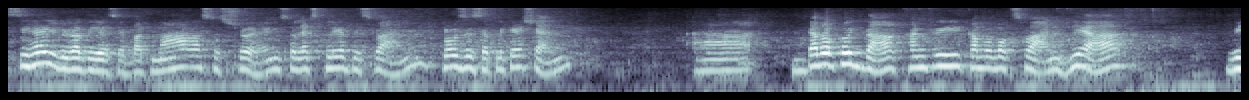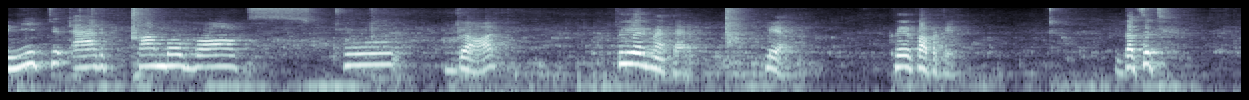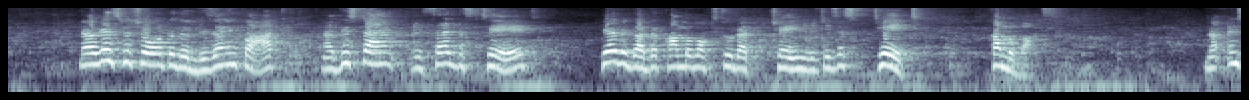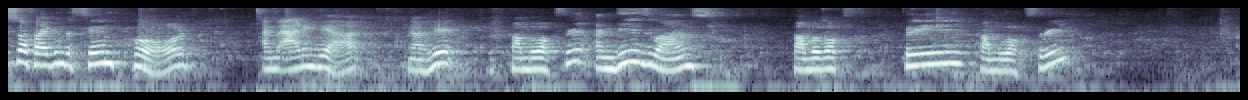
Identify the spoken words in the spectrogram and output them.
see here you got the USA but Maharashtra is showing so let's clear this one. Close this application. Uh, double click the country combo box one. Here we need to add combo box 2 dot clear method. Clear. Clear property that's it now again switch over to the designing part now this time select the state Here we got the combo box 2 dot change which is a state combo box. Now instead of writing the same code, I'm adding here. Now here combo box 3 and these ones combo box 3, combo box 3.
